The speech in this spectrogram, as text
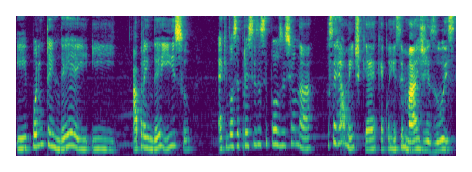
E por entender e, e aprender isso, é que você precisa se posicionar. Você realmente quer, quer conhecer mais Jesus,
